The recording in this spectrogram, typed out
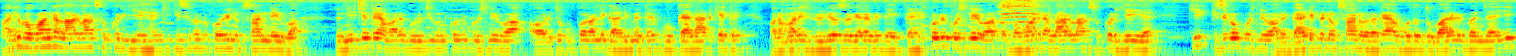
बाकी भगवान का लाख लाख शुक्र ये है कि किसी को भी कोई नुकसान नहीं हुआ। जो नीचे थे, हमारे गुरुजी, उनको भी कुछ नहीं हुआ। और जो ऊपर वाली गाड़ी में थे, वो कैलाट के थे। और हमारे इस वीडियोस वगैरह भी देखते हैं। उनको भी कुछ नहीं हुआ तो भगवान का लाख लाख शुक्र यही है कि किसी को कुछ नहीं हुआ। गाड़ी पे नुकसान हो रखा है, वो तो दोबारा भी बन जाएगी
